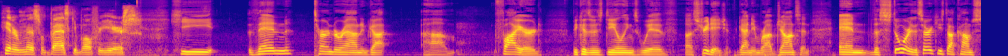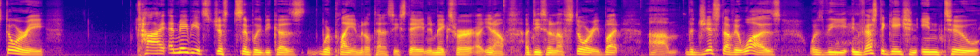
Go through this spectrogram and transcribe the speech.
hit or miss with basketball for years. he then turned around and got um, fired because of his dealings with a street agent, a guy named Rob Johnson. And the story, the Syracuse.com story, tie, and maybe it's just simply because we're playing Middle Tennessee State and it makes for, uh, you know, a decent enough story. But um, the gist of it was, was the investigation into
